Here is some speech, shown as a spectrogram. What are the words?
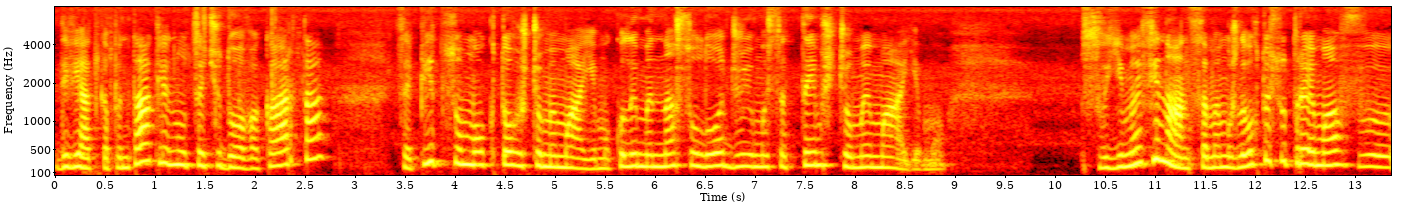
Дев'ятка пентаклів ну це чудова карта. Це підсумок того, що ми маємо, коли ми насолоджуємося тим, що ми маємо своїми фінансами. Можливо, хтось отримав е,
